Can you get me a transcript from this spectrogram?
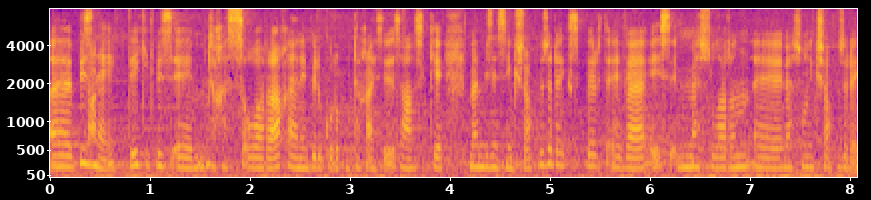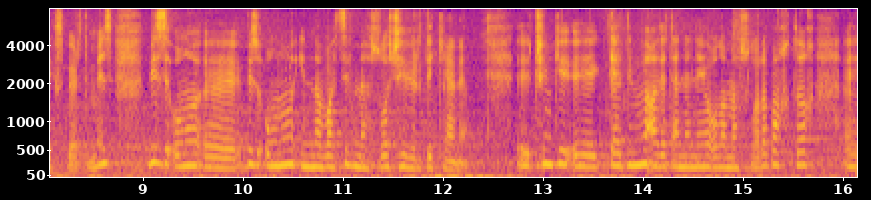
ə, e, biz nə etdik? Biz ə, e, mütəxəssis olaraq, yəni bir qrup mütəxəssis, hansı ki, mən biznes inkişafı üzrə ekspert ə, və məhsulların ə, məhsulun inkişafı üzrə ekspertimiz, biz onu ə, biz onu innovativ məhsula çevirdik, yəni. Ə, çünki ə, qədimi adət-ənənəyə olan məhsullara baxdıq, ə,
